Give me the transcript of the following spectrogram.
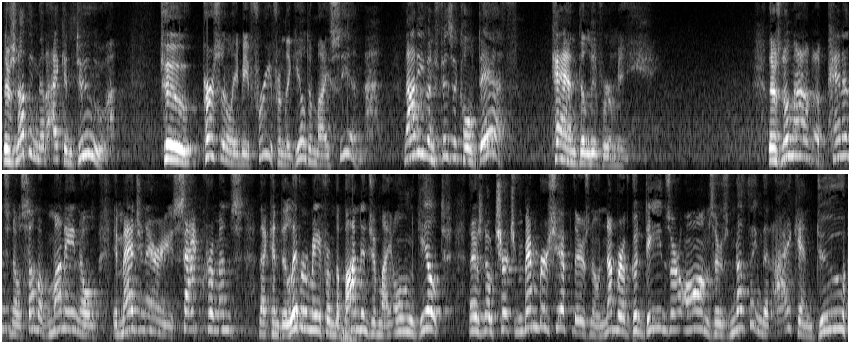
There's nothing that I can do to personally be free from the guilt of my sin. Not even physical death can deliver me. There's no amount of penance, no sum of money, no imaginary sacraments that can deliver me from the bondage of my own guilt. There's no church membership. There's no number of good deeds or alms. There's nothing that I can do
